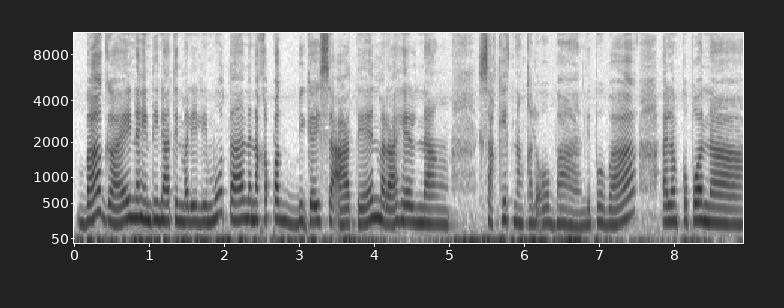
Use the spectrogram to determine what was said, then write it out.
bagay na hindi natin malilimutan na nakapagbigay sa atin marahil ng sakit ng kalooban. Di po ba? Alam ko po na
